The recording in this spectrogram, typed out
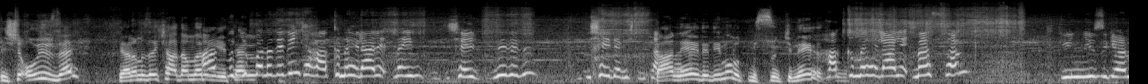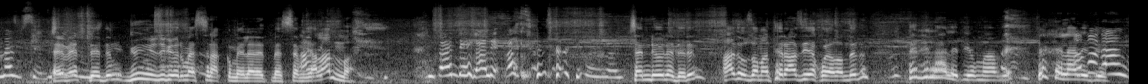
İşte o yüzden yanımızdaki adamların Abi yeter... bugün bana dedin ki hakkını helal etmeyin şey ne dedin? Bir şey demiştin sen. Daha bana. ne dediğimi unutmuşsun ki. Ne? Hakkımı helal etmezsem gün yüzü görmez misin? Bir şey Evet demiştin. dedim. Gün yüzü görmezsin hakkımı helal etmezsem. Abi- Yalan mı? Ben de helal etmezsem. Sen de öyle dedin. Hadi o zaman teraziye koyalım dedin. Ben helal ediyorum abi. Ben helal Ama ediyorum. ben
